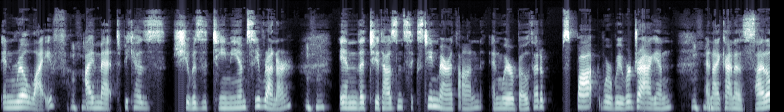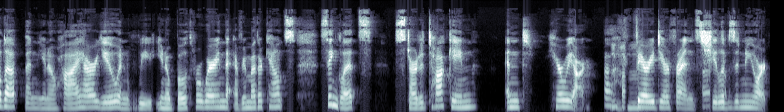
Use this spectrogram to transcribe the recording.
in real life. Mhm. I met because she was a team EMC runner Mhm. in the 2016 marathon. And we were both at a spot where we were dragging. Mhm. And I kind of sidled up and, you know, hi, how are you? And we, you know, both were wearing the Every Mother Counts singlets, started talking, and here we are. Mhm. Very dear friends. She lives in New York.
